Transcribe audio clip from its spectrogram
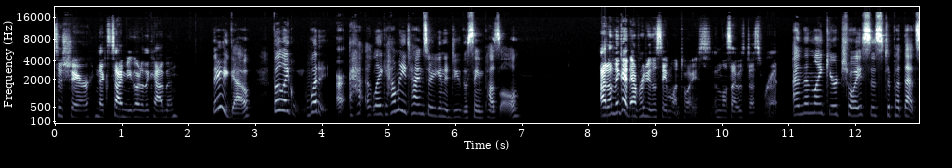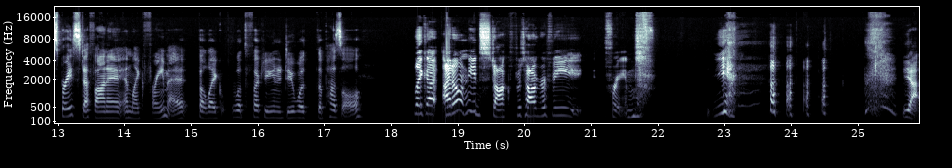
to share next time you go to the cabin. There you go. But like what are, like how many times are you going to do the same puzzle? I don't think I'd ever do the same one twice unless I was desperate. And then like your choice is to put that spray stuff on it and like frame it, but like what the fuck are you going to do with the puzzle? Like I, I don't need stock photography framed. Yeah. yeah,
